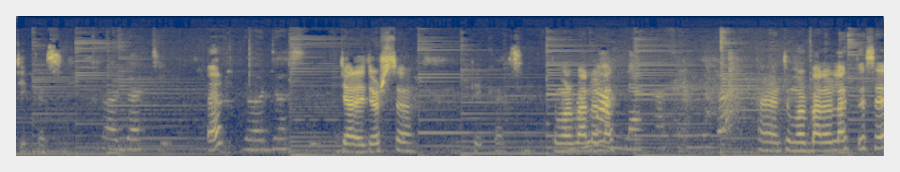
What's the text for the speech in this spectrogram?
ঠিক আছে। হ্যাঁ? জড়াই ধরছ? ঠিক আছে। তোমার ভালো লাগ হ্যাঁ তোমার ভালো লাগতেছে?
